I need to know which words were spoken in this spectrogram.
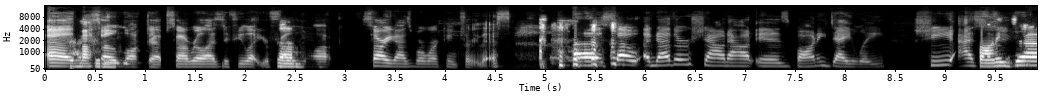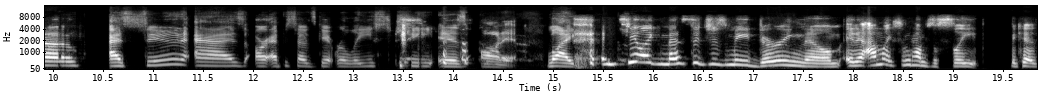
Uh, my phone locked up, so I realized if you let your Yeah. phone lock. Sorry, guys, we're working through this. Uh, so another shout out is Bonnie Daly. She as Bonnie soon, Joe. as soon as our episodes get released, she is on it. Like And she like messages me during them, and I'm like sometimes asleep because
